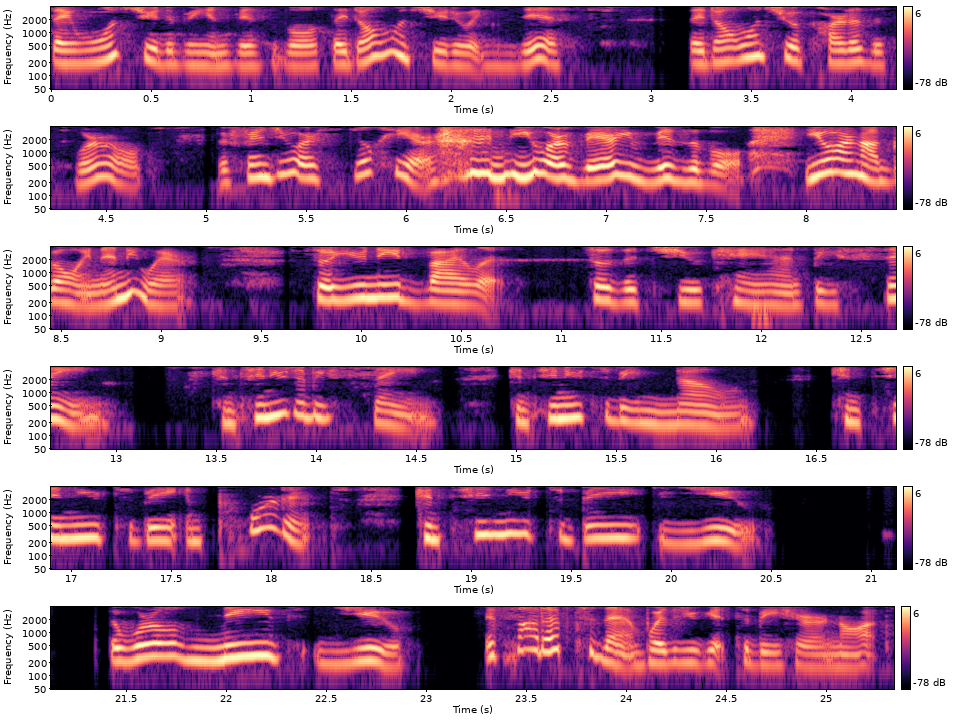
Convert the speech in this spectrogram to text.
They want you to be invisible. They don't want you to exist. They don't want you a part of this world. But friend, you are still here and you are very visible. You are not going anywhere. So you need violet so that you can be seen. Continue to be seen. Continue to be known. Continue to be important. Continue to be you. The world needs you. It's not up to them whether you get to be here or not.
